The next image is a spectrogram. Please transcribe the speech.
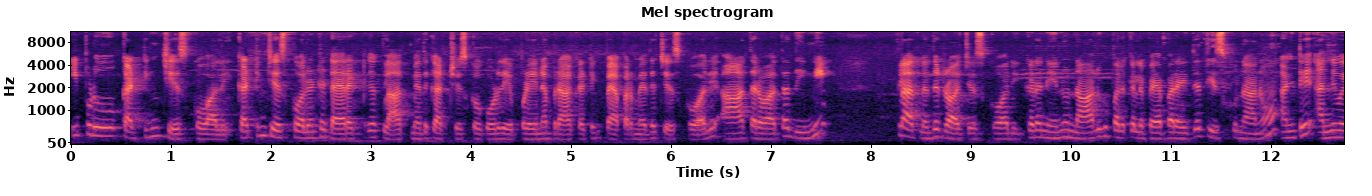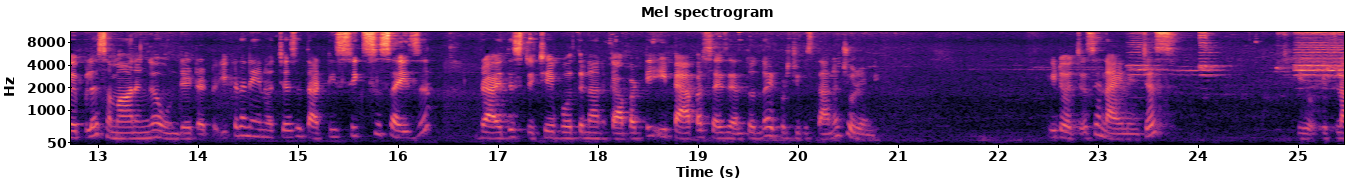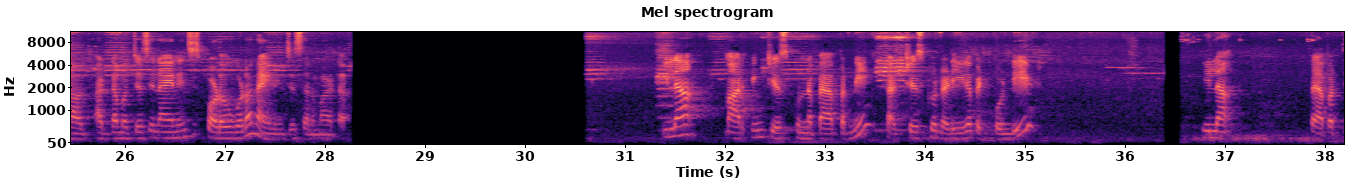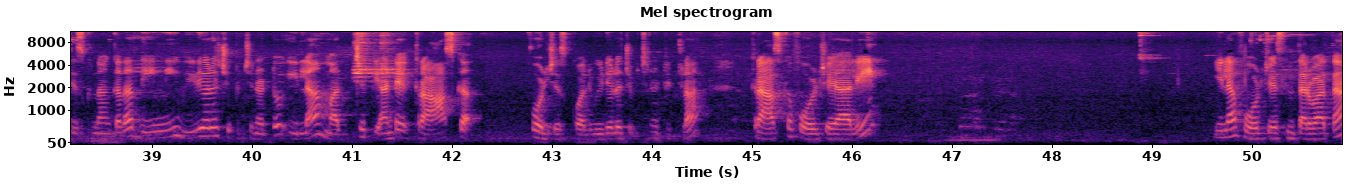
ఇప్పుడు కటింగ్ చేసుకోవాలి. కటింగ్ చేసుకోవాలంటే డైరెక్ట్గా క్లాత్ మీద కట్ చేసుకోకూడదు. ఎప్పుడైనా బ్రా కటింగ్ పేపర్ మీద చేసుకోవాలి. ఆ తర్వాత దీన్ని క్లాత్ మీద డ్రా చేసుకోవాలి. ఇక్కడ నేను నాలుగు పలకల పేపర్ అయితే తీసుకున్నాను. అంటే అన్ని వైపులా సమానంగా ఉండేటట్టు. ఇక్కడ నేను వచ్చేసి థర్టీ సిక్స్ సైజు బ్రా అయితే స్టిచ్ చేయబోతున్నాను కాబట్టి ఈ పేపర్ సైజ్ ఎంత ఉందో ఇప్పుడు చూపిస్తాను. చూడండి. ఇటు వచ్చేసి నైన్ ఇంచెస్ ఇట్లా అడ్డం వచ్చేసి నైన్ ఇంచెస్ పొడవు కూడా నైన్ ఇంచెస్ అనమాట ఇలా మార్కింగ్ చేసుకున్న పేపర్ని కట్ చేసుకొని రెడీగా పెట్టుకోండి. ఇలా పేపర్ తీసుకున్నాం కదా దీన్ని వీడియోలో చూపించినట్టు ఇలా మధ్యకి అంటే క్రాస్గా ఫోల్డ్ చేసుకోవాలి. వీడియోలో చూపించినట్టు ఇట్లా క్రాస్గా ఫోల్డ్ చేయాలి. ఇలా ఫోల్డ్ చేసిన తర్వాత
